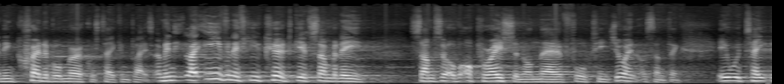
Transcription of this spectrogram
an incredible miracle's taken place. I mean, like, even if you could give somebody some sort of operation on their faulty joint or something, it would take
